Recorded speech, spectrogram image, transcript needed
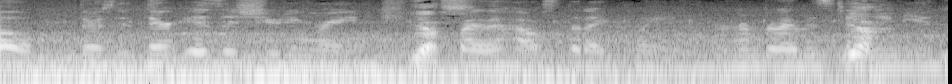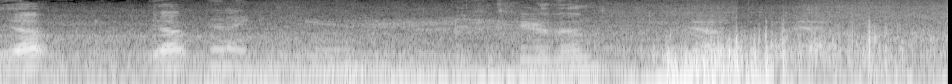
Oh, there's a, there is a shooting range Yes. by the house that I cleaned. Remember I was Yeah. telling you Yep. Yep. that I could hear. You could hear them. Yep.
